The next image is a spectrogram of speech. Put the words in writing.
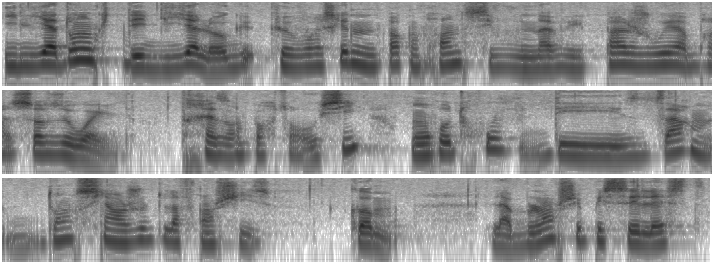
il y a donc des dialogues que vous risquez de ne pas comprendre si vous n'avez pas joué à Breath of the Wild. Très important aussi, on retrouve des armes d'anciens jeux de la franchise, comme la blanche épée céleste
